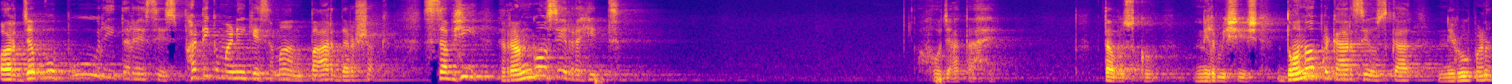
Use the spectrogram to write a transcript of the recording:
और जब वो पूरी तरह से स्फटिक मणि के समान पारदर्शक, सभी रंगों से रहित हो जाता है, तब उसको निर्विशेष, दोनों प्रकार से उसका निरूपण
